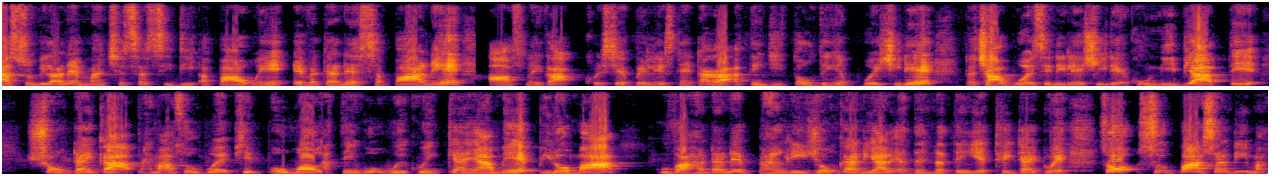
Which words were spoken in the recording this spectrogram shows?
Aston Villa နဲ့ Manchester City အပါအဝင် Everton နဲ့ Spurs နဲ့ Arsenal က Crystal Palace နဲ့ဒါကအသင်းကြီး၃သင်းရဲ့ပွဲရှိတယ်။တခြားပွဲစဉ်တွေလည်းရှိတယ်။အခုနီးပြတဲ့ Sean Dyche ကပထမဆုံးပွဲအဖြစ်ဘုံမောက်အသင်းကိုအဝေးခွင့်ကန်ရမယ်ပြီးတော့မှ Uva Hunter နဲ့ Burnley ရုံးကန်နေရတဲ့အသင်းနှစ်သင်းရဲ့ထိတ်တိုက်ပွဲဆိုတော့ Super Sunday မှာ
